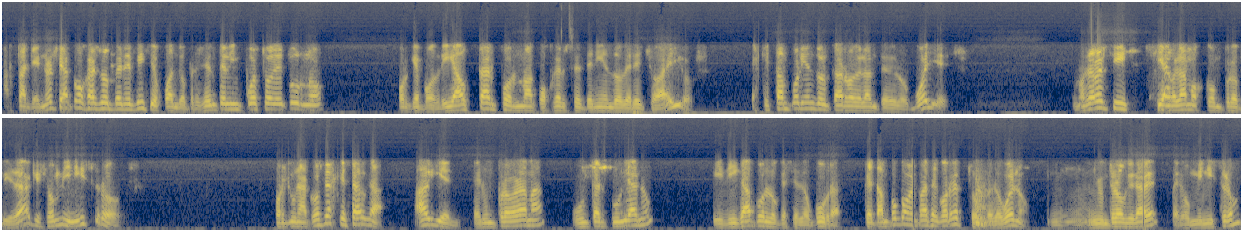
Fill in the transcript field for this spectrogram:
hasta que no se acoja esos beneficios cuando presente el impuesto de turno, porque podría optar por no acogerse teniendo derecho a ellos es que están poniendo el carro delante de los bueyes. Vamos a ver si, si hablamos con propiedad, que son ministros. Porque una cosa es que salga alguien en un programa, un tertuliano, y diga por lo que se le ocurra. Que tampoco me parece correcto, pero bueno, mm, entre lo que cabe, pero un ministro,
